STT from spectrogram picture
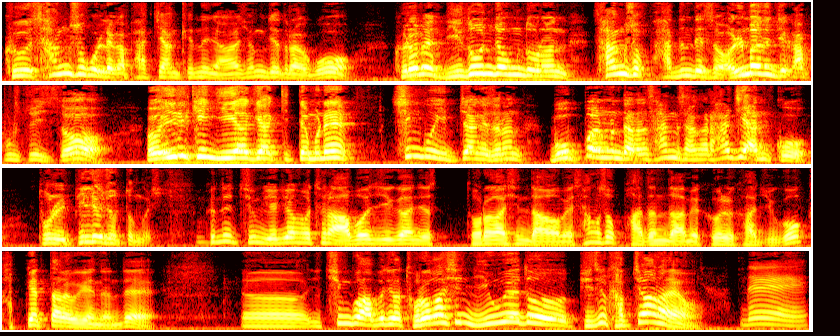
그 상속을 내가 받지 않겠느냐 형제들하고 그러면 네 돈 정도는 상속 받은 데서 얼마든지 갚을 수 있어. 어, 이렇게 이야기했기 때문에 친구 입장에서는 못 받는다는 상상을 하지 않고 돈을 빌려줬던 것이죠. 근데 지금 얘기한 것처럼 아버지가 이제 돌아가신 다음에 상속 받은 다음에 그걸 가지고 갚겠다라고 했는데 어, 이 친구 아버지가 돌아가신 이후에도 빚을 갚지 않아요. 네.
